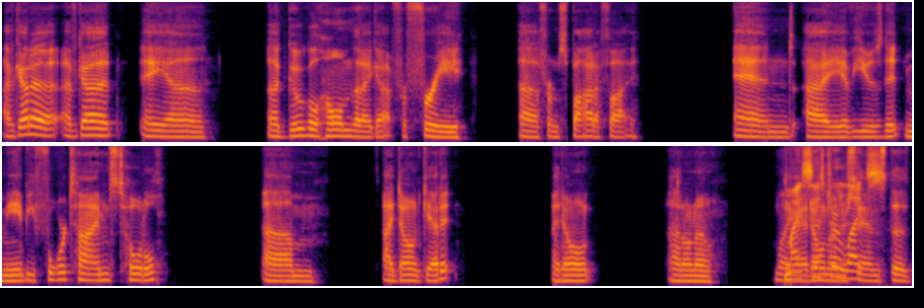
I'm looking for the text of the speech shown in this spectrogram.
I've got a I've got a uh, a Google Home that I got for free uh, from Spotify, and I have used it maybe four times total. Um, I don't get it. I don't. I don't know. Like My I don't sister understand likes- the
